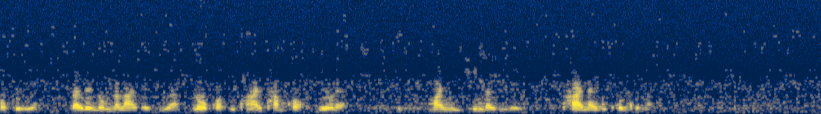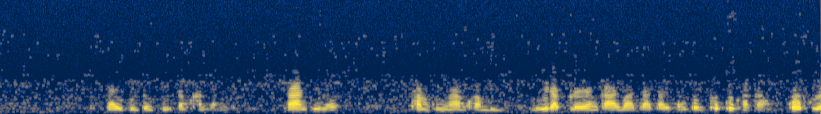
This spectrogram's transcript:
ก็เผลอใจได้ล้มละลายไปเสีย โลกก็สุดท้ายธรรมก็เลี้ยวแหละไม่มีชิ้นใดดีเลย ภายในบุคคลคนนั้นใจจึงเป็นสิ่งสำคัญอย่างนี้การที่เราทำคุณงามความดี หรือดัดแปลงกายวาจาใจของตนทุกๆอาการก็เพื่อ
